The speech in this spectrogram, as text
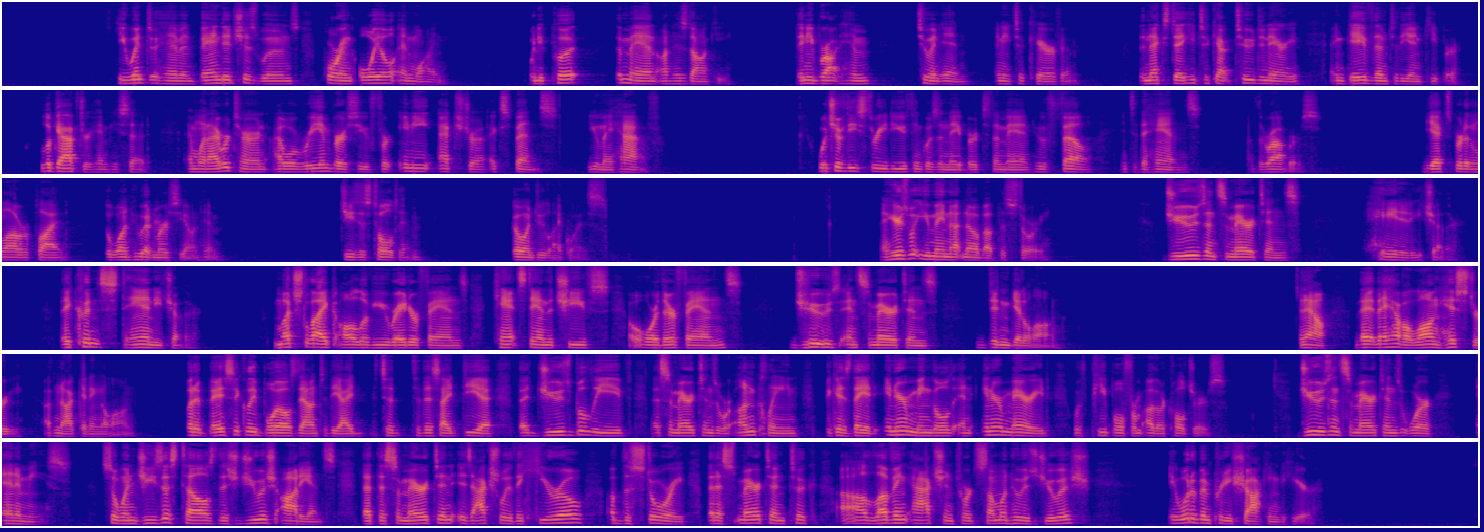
He went to him and bandaged his wounds, pouring oil and wine. When he put the man on his donkey, then he brought him to an inn, and he took care of him. The next day he took out two denarii and gave them to the innkeeper. Look after him, he said, and when I return, I will reimburse you for any extra expense you may have. Which of these three do you think was a neighbor to the man who fell into the hands of the robbers? The expert in the law replied, The one who had mercy on him. Jesus told him, Go and do likewise. Now, here's what you may not know about this story Jews and Samaritans hated each other, they couldn't stand each other. Much like all of you Raider fans can't stand the Chiefs or their fans, Jews and Samaritans didn't get along. Now, they, they have a long history of not getting along but it basically boils down to the to, to this idea that Jews believed that Samaritans were unclean because they had intermingled and intermarried with people from other cultures. Jews and Samaritans were enemies. So when Jesus tells this Jewish audience that the Samaritan is actually the hero of the story, that a Samaritan took a loving action towards someone who is Jewish, it would have been pretty shocking to hear.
